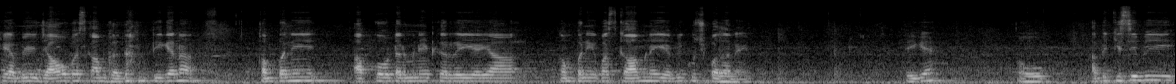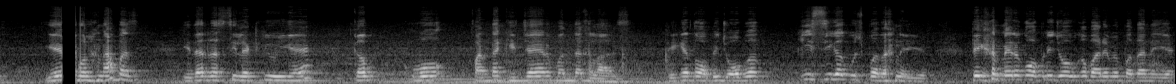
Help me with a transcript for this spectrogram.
कि अभी जाओ बस काम ख़त्म ठीक है ना? कंपनी आपको टर्मिनेट कर रही है या कंपनी के पास काम नहीं है, अभी कुछ पता नहीं, ठीक है? तो अभी किसी भी, ये बोलना बस इधर रस्सी लटकी हुई है, कब वो बंदा खिंच जाए यार, बंदा खलास, ठीक है? तो अभी जॉब का किसी का कुछ पता नहीं है, ठीक है? मेरे को अपनी जॉब के बारे में पता नहीं है,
